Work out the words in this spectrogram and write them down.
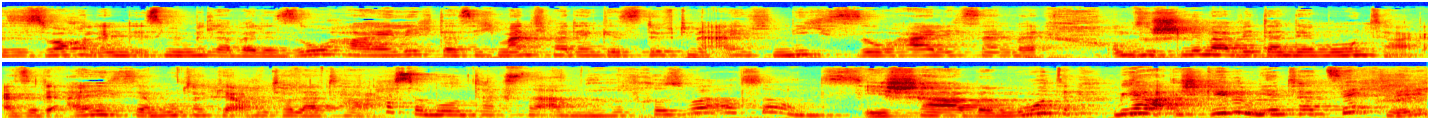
Also das Wochenende ist mir mittlerweile so heilig, dass ich manchmal denke, es dürfte mir eigentlich nicht so heilig sein, weil umso schlimmer wird dann der Montag. Also der, eigentlich ist der Montag ja auch ein toller Tag. Hast du montags eine andere Frisur als sonst? Ich habe Montag, ja, ich gebe mir tatsächlich,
